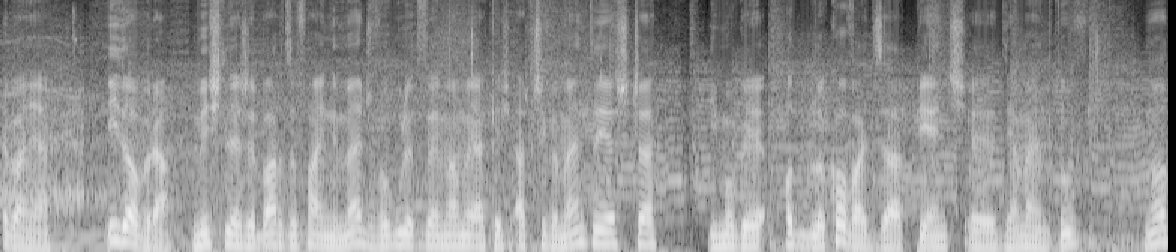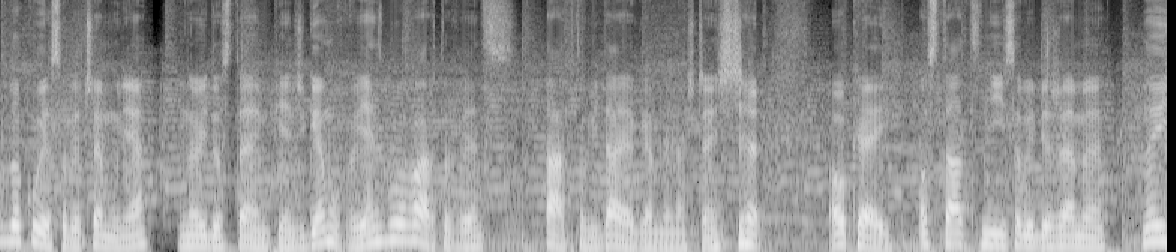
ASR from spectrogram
Chyba nie. I dobra, myślę, że bardzo fajny mecz. W ogóle tutaj mamy jakieś achievementy jeszcze i mogę je odblokować za 5 y, diamentów. No odblokuję sobie, czemu nie? No i dostałem 5 gemów, więc było warto, więc tak, to mi daje gemy na szczęście. Okej, ostatni sobie bierzemy. No i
